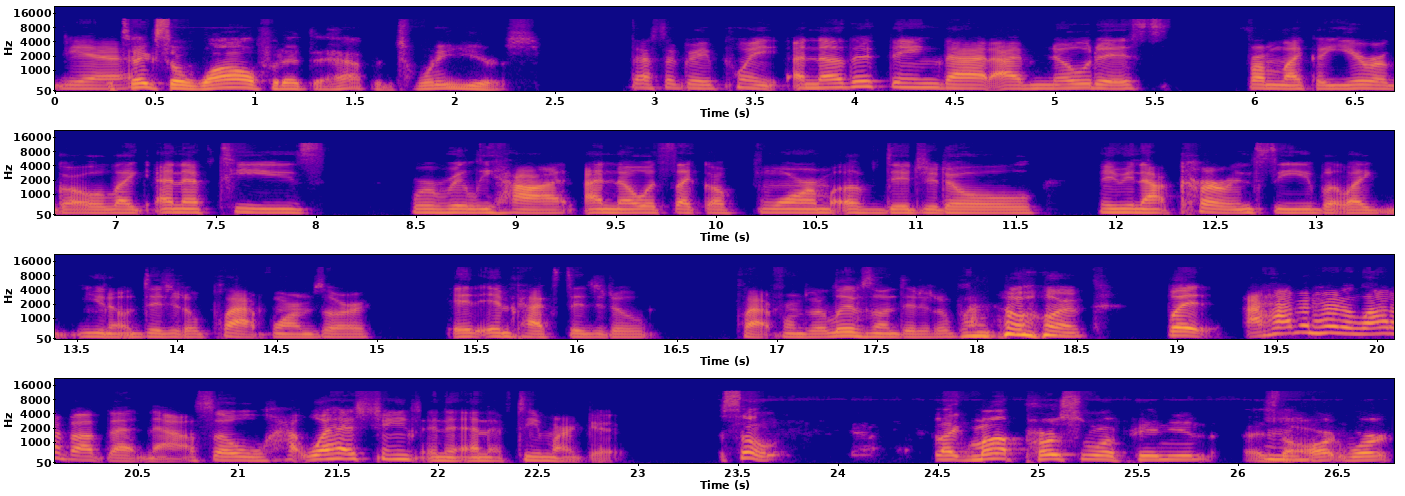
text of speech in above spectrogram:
Yeah. It takes a while for that to happen 20 years. That's a great point. Another thing that I've noticed from like a year ago, like NFTs were really hot. I know it's like a form of digital, maybe not currency, but like, you know, digital platforms or it impacts digital platforms or lives on digital platforms. But I haven't heard a lot about that now. So what has changed in the NFT market? So like my personal opinion as mm-hmm. the artwork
